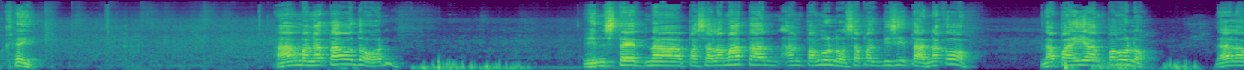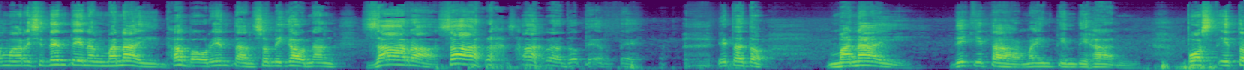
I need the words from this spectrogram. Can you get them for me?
Okay. Ang mga tao doon, Instead na pasalamatan ang Pangulo sa pagbisita, nako, napahiya ang Pangulo. Dahil ang mga residente ng Manay, Davao Oriental, sumigaw ng Zara, Sara, Sara Duterte. Ito, ito. Manay, di kita maintindihan. Post ito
